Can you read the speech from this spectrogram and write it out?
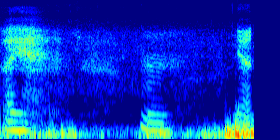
Ay. Mm. Yan.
